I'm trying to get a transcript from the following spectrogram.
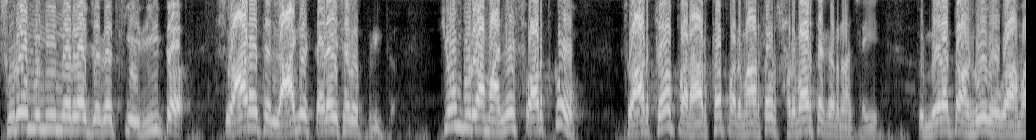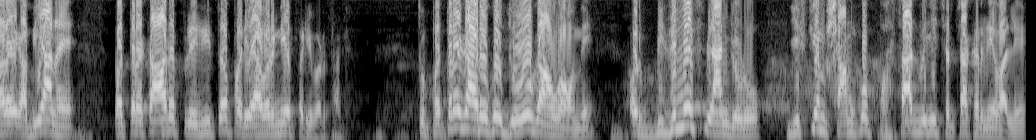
सुर मुनि नर जगत की रीत स्वार्थ लागे करे सब प्रीत। क्यों बुरा माने? स्वार्थ को। स्वार्थ परार्थ परमार्थ और सर्वार्थ करना चाहिए। तो मेरा तो अनुरोध होगा हमारा एक अभियान है पत्रकार प्रेरित पर्यावरणीय परिवर्तन। तो पत्रकारों को जोड़ो गाँव गाँव में और बिज़नेस प्लान जोड़ो, जिसकी हम शाम को सात बजे चर्चा करने वाले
